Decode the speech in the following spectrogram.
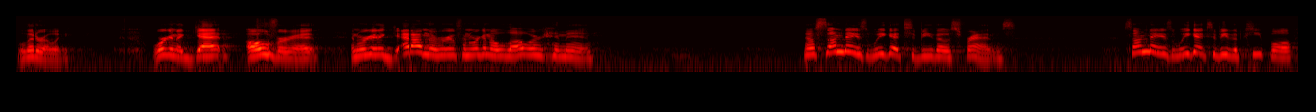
Literally. We're going to get over it, and we're going to get on the roof and we're going to lower him in. Now, some days we get to be those friends. Some days we get to be the people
